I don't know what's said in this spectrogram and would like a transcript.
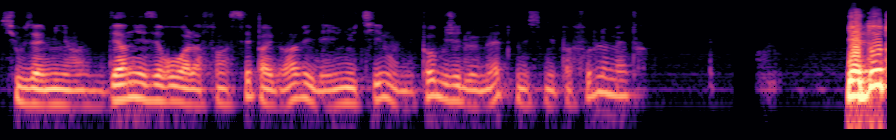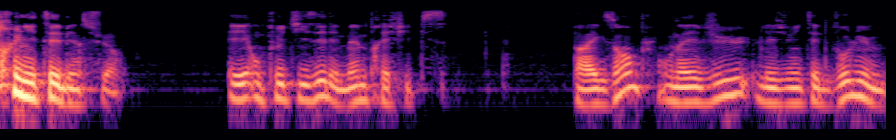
Si vous avez mis un dernier 0 à la fin, c'est pas grave, il est inutile, on n'est pas obligé de le mettre, mais ce n'est pas faux de le mettre. Il y a d'autres unités, bien sûr, et on peut utiliser les mêmes préfixes. Par exemple, on avait vu les unités de volume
